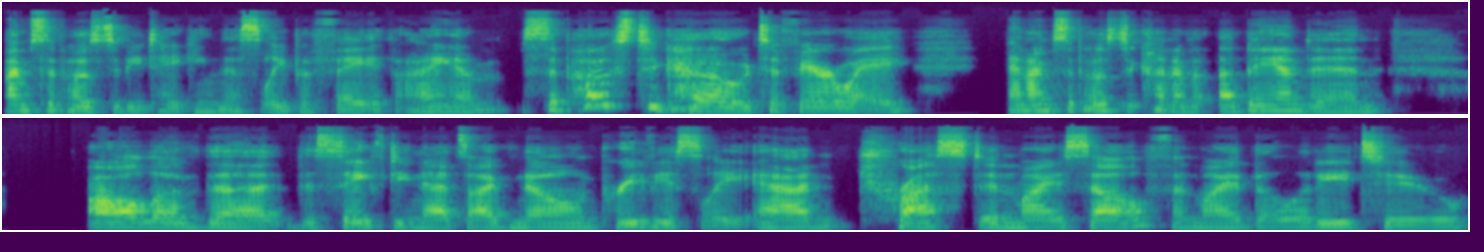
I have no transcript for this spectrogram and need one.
I'm supposed to be taking this leap of faith. I am supposed to go to Fairway and I'm supposed to kind of abandon all of the the safety nets I've known previously and trust in myself and my ability to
